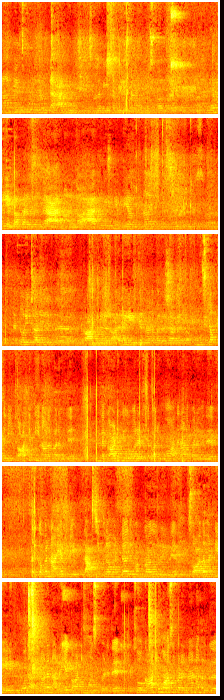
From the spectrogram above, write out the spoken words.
நான் பேசக்கூடியது வந்து ஏர் பொல்யூஷன்ஸ் ரீசெண்ட் டேஸில் மோஸ்ட் ஆஃப் நோய் எல்லாம் பரவுறது வந்து ஏர்னால தான் ஏர் பொல்யூஷன் எப்படி ஆகுதுன்னா இந்த தொழிற்சாலையில் இருக்கிற காற்று அதெல்லாம் எரிக்கிறதுனால பரவுது. அப்புறம் மோஸ்ட் ஆஃப் தீ காட்டு தீனால பரவுது. இந்த காட்டு தீ ஒவ்வொரு இடத்துல பரவும் அதனால பரவுது. அதுக்கப்புறம் நிறைய பிளாஸ்டிக்லாம் வந்துட்டு அது மக்காத ஒரு இது. ஸோ அதை வந்துட்டு எரிக்கும் போது அதனால நிறைய காற்று மாசுபடுது. ஸோ காற்று மாசுபடுறதுனால நம்மளுக்கு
